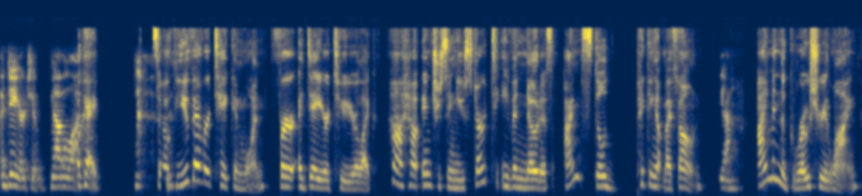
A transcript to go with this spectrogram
a day or two, not a lot. Okay. So if you've ever taken one for a day or two, you're like, huh, how interesting. You start to even notice I'm still picking up my phone. Yeah. I'm in the grocery line.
